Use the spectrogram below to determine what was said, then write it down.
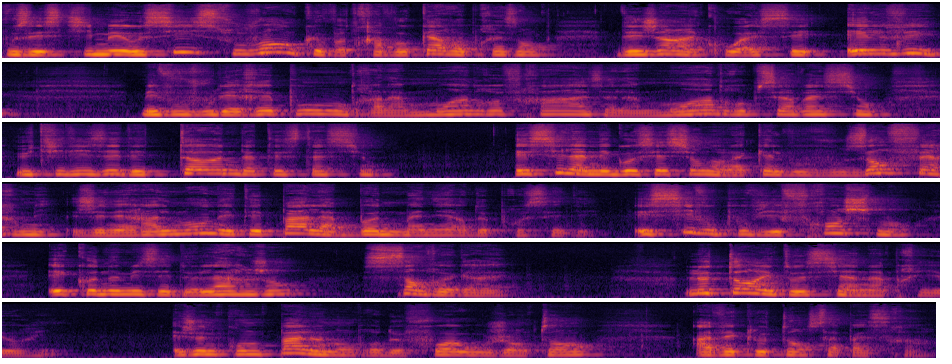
Vous estimez aussi souvent que votre avocat représente déjà un coût assez élevé. Mais vous voulez répondre à la moindre phrase, à la moindre observation, utiliser des tonnes d'attestations. Et si la négociation dans laquelle vous vous enfermez généralement n'était pas la bonne manière de procéder? Et si vous pouviez franchement économiser de l'argent sans regret? Le temps est aussi un a priori. Et je ne compte pas le nombre de fois où j'entends avec le temps ça passera.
